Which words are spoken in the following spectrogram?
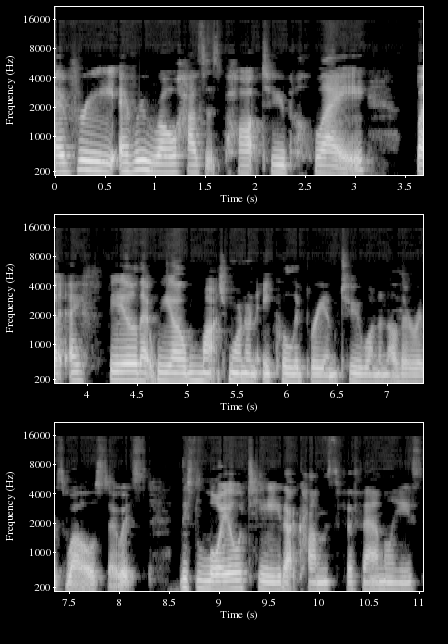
every every role has its part to play, but I feel that we are much more on an equilibrium to one another as well. So it's this loyalty that comes for families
